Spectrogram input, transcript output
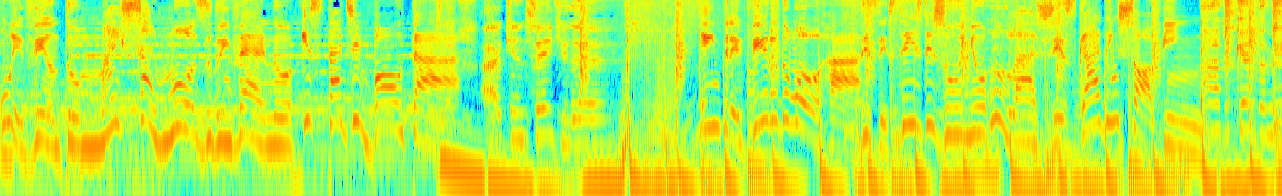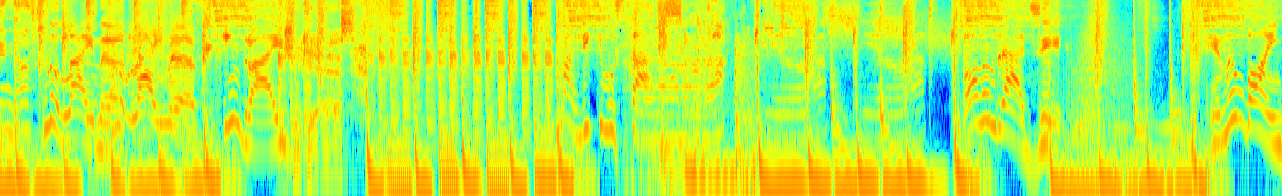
O evento mais charmoso do inverno está de volta. Entreviro do Morra, 16 de junho, no Lages Garden Shopping. No lineup, no lineup, In Drive, Malik Mustache, Bola Andrade, Renan Boing,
